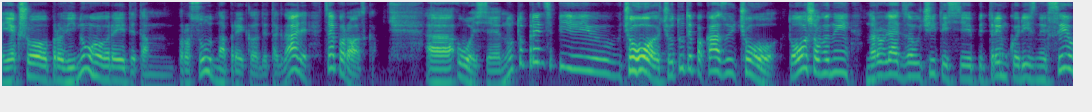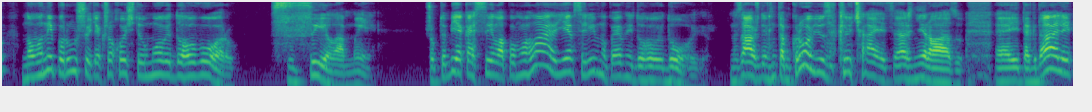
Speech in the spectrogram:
Якщо про війну говорити, там, про суд, наприклад, і так далі, це поразка. Е, ось, е, ну то, в принципі, чого? Чого тут і показують чого? Того, що вони норовлять заучитись підтримку різних сил, але вони порушують, якщо хочете, умови договору з силами. Щоб тобі якась сила помогла, є все рівно певний договір. Не завжди він там кров'ю заключається, аж ні разу. Е, і так далі.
